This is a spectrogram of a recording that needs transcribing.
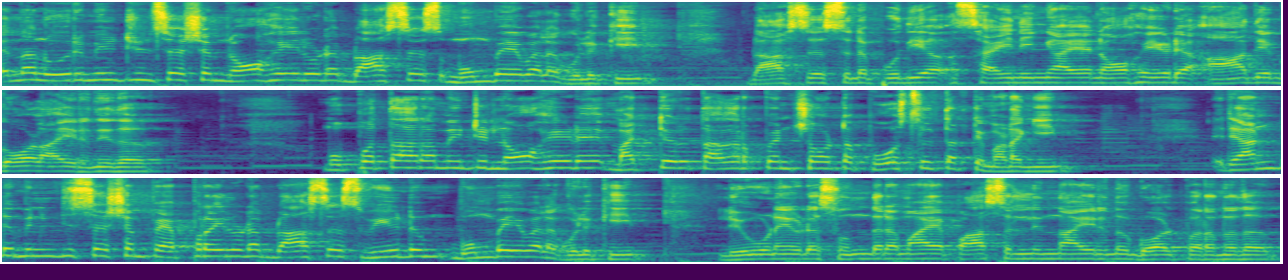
എന്നാൽ ഒരു മിനിറ്റിന് ശേഷം നോഹയിലൂടെ ബ്ലാസ്റ്റേഴ്സ് മുംബൈ വല കുലുക്കി. ബ്ലാസ്റ്റേഴ്സിന്റെ പുതിയ സൈനിങ് ആയ നോഹയുടെ ആദ്യ ഗോളായിരുന്നിത്. മുപ്പത്താറാം മിനിറ്റിൽ നോഹയുടെ മറ്റൊരു തകർപ്പൻ ഷോട്ട് പോസ്റ്റിൽ തട്ടി മടങ്ങി രണ്ട് മിനിറ്റിന് ശേഷം പെപ്രയിലൂടെ ബ്ലാസ്റ്റേഴ്സ് വീണ്ടും മുംബൈ വല കുലുക്കി. ലൂണയുടെ സുന്ദരമായ പാസിൽ നിന്നായിരുന്നു ഗോൾ പിറന്നത്.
